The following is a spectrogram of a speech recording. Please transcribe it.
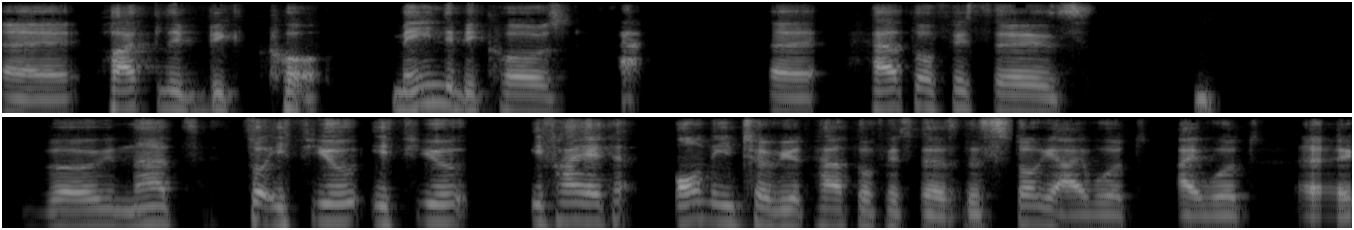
Uh, partly because mainly because uh, health officers were not so if you if you if I had only interviewed health officers, the story I would I would uh,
